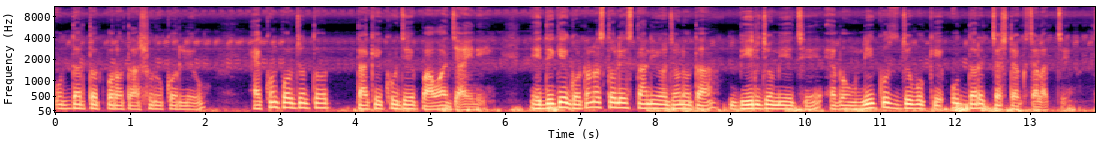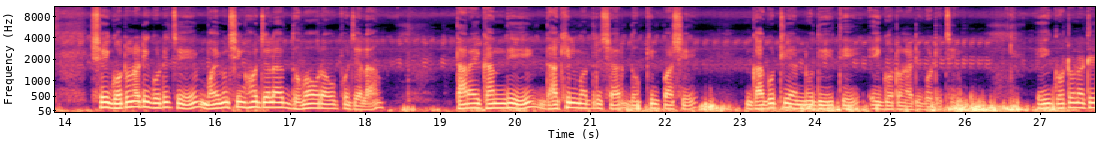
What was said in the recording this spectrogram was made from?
উদ্ধার তৎপরতা শুরু করলেও এখন পর্যন্ত তাকে খুঁজে পাওয়া যায়নি। এদিকে ঘটনাস্থলে স্থানীয় জনতা ভিড় জমিয়েছে এবং নিখোঁজ যুবককে উদ্ধারের চেষ্টা চালাচ্ছে। সেই ঘটনাটি ঘটেছে ময়মনসিংহ জেলার ধোবাওড়া উপজেলা তারাইকান্দি দাখিল মাদ্রাসার দক্ষিণ পাশে গাগটিয়া নদীতে এই ঘটনাটি ঘটেছে। এই ঘটনাটি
